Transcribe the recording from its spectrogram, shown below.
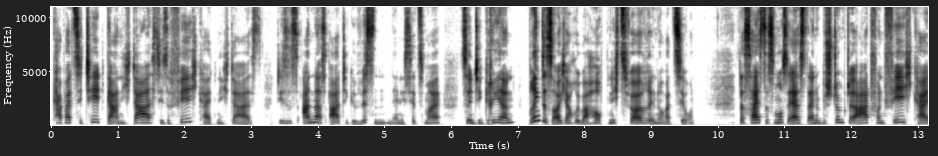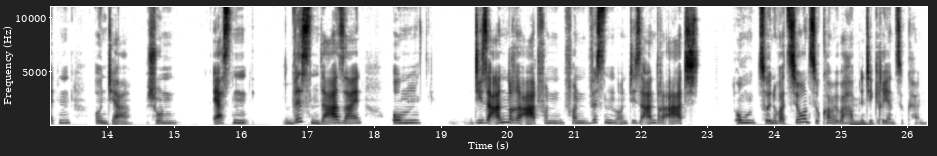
Kapazität gar nicht da ist, diese Fähigkeit nicht da ist, dieses andersartige Wissen, nenne ich es jetzt mal, zu integrieren, bringt es euch auch überhaupt nichts für eure Innovation. Das heißt, es muss erst eine bestimmte Art von Fähigkeiten und ja schon ersten Wissen da sein, um diese andere Art von, von Wissen und diese andere Art, um zur Innovation zu kommen, überhaupt mhm. integrieren zu können.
